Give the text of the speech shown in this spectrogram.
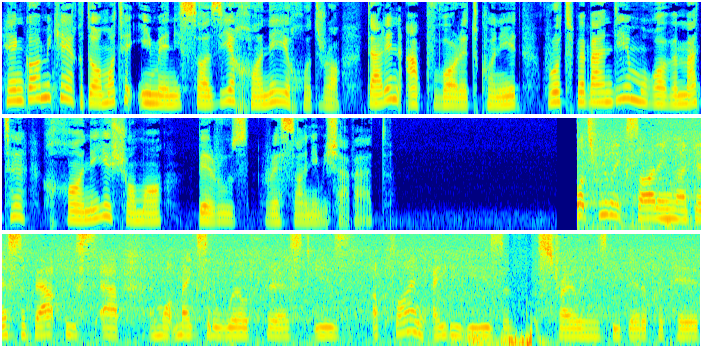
هنگامی که اقدامات ایمنی سازی خانه خود را در این اپ وارد کنید رتبه بندی مقاومت خانه شما به روز رسانی می شود. What's really exciting, I guess, about this app and what makes it a world first is applying 80 years of Australians be better prepared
